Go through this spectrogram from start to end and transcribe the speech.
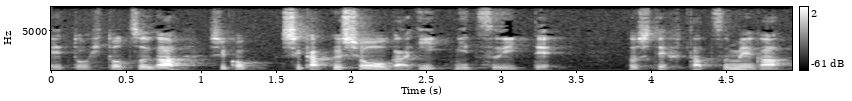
えっと、1つが視覚障害についてそして2つ目が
